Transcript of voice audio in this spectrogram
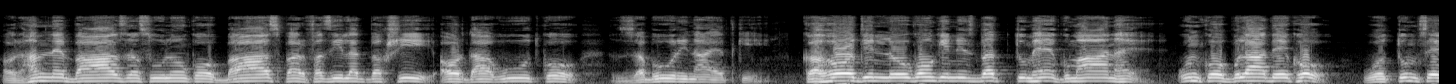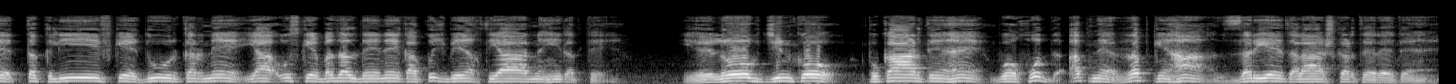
اور ہم نے بعض رسولوں کو بعض پر فضیلت بخشی اور داود کو زبور عنایت کی۔ کہو جن لوگوں کی نسبت تمہیں گمان ہے، ان کو بلا دیکھو، وہ تم سے تکلیف کے دور کرنے یا اس کے بدل دینے کا کچھ بھی اختیار نہیں رکھتے۔ یہ لوگ جن کو پکارتے ہیں، وہ خود اپنے رب کے ہاں ذریعے تلاش کرتے رہتے ہیں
